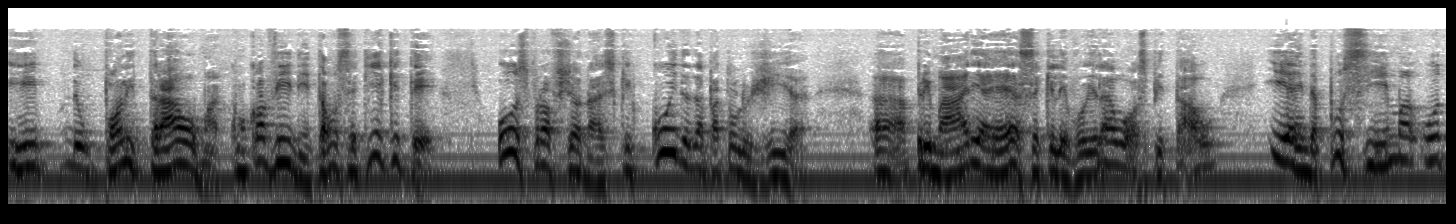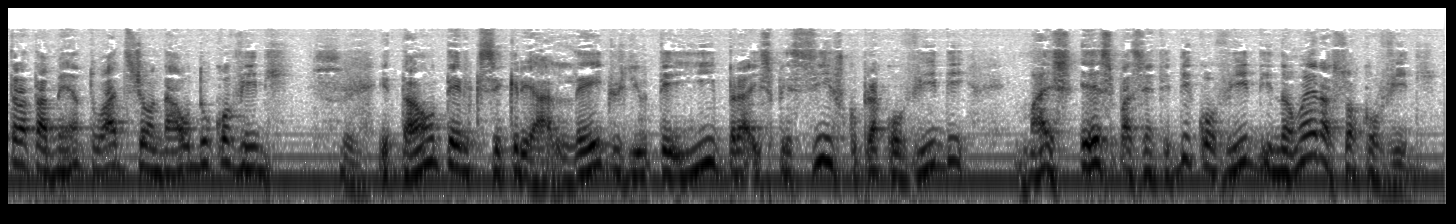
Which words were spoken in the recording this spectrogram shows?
e do politrauma com Covid. Então você tinha que ter os profissionais que cuidam da patologia uh, primária, essa que levou ele ao hospital, e ainda por cima o tratamento adicional do Covid. Sim. Então teve que se criar leitos de UTI para específico para Covid, mas esse paciente de Covid não era só Covid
